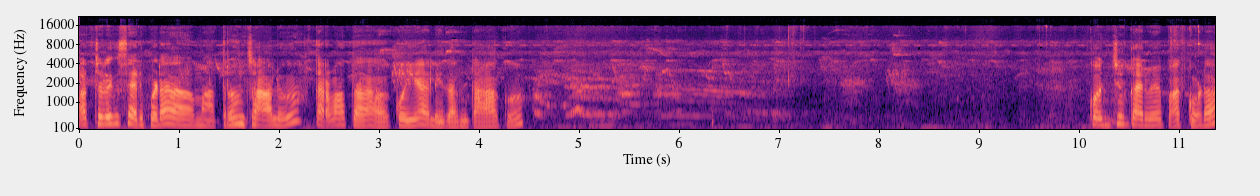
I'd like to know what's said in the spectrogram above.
పచ్చడికి సరిపడా మాత్రం చాలు. తర్వాత కొయ్యాలి ఇదంతా ఆకు. కొంచెం కరివేపాకు కూడా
